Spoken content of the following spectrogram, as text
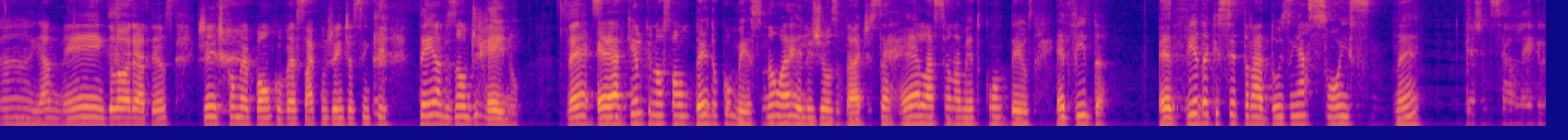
Ai, amém, glória a Deus. Gente, como é bom conversar com gente assim que tem a visão de reino. Né? É aquilo que nós falamos desde o começo. Não é religiosidade, isso é relacionamento com Deus. É vida. É vida que se traduz em ações, né? E a gente se alegra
